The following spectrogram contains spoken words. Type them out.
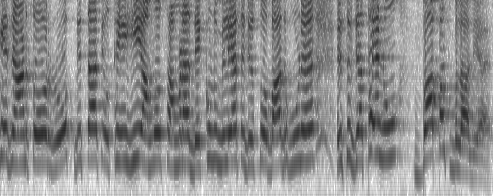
ਅੱਗੇ ਜਾਣ ਤੋਂ ਰੋਕ ਦਿੱਤਾ ਤੇ ਉੱਥੇ ਹੀ ਆਮੋ ਸਾਹਮਣਾ ਦੇਖਣ ਨੂੰ ਮਿਲਿਆ ਤੇ ਜਿਸ ਤੋਂ ਬਾਅਦ ਹੁਣ ਇਸ ਜਥੇ ਨੂੰ ਵਾਪਸ ਬੁਲਾ ਲਿਆ ਹੈ।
